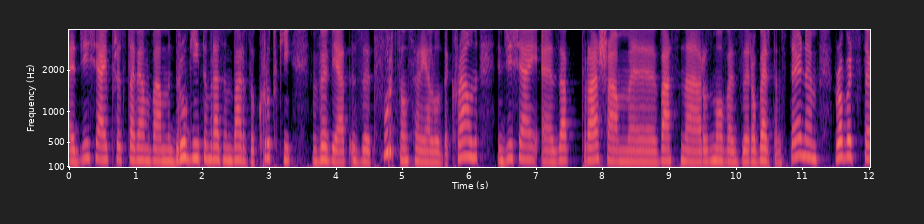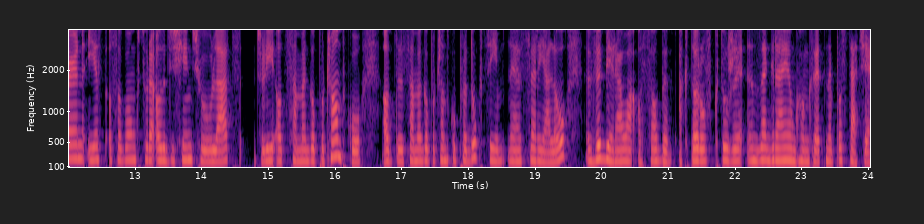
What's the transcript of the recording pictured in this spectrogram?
e, dzisiaj przedstawiam Wam drugi, tym razem bardzo krótki wywiad z twórcą serialu The Crown. Dzisiaj e, zapraszam Was na rozmowę z Robertem Sternem. Robert Stern jest osobą, która od 10 lat czyli od samego początku, od samego początku produkcji e, serialu, wybierała osoby, aktorów, którzy zagrają konkretne postacie.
